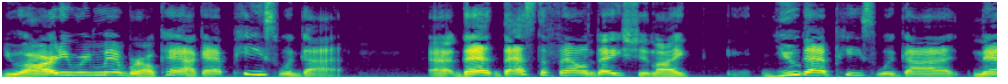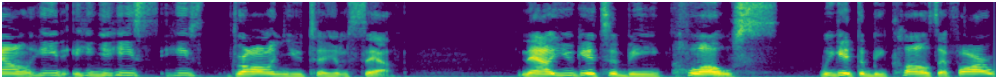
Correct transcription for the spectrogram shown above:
you already remember, okay, I got peace with God. Uh, that that's the foundation. Like you got peace with God. Now he, he he's he's drawing you to himself. Now you get to be close. We get to be close. At far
